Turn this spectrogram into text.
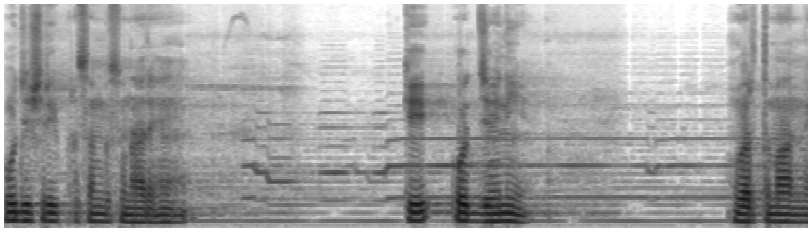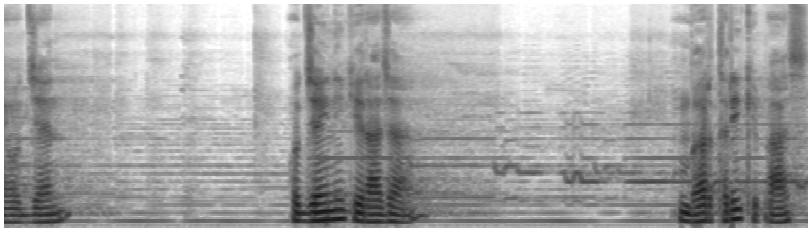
पूज्य श्री प्रसंग सुना रहे हैं कि उज्जैनी वर्तमान में उज्जैन। उज्जैनी के राजा भरथरी के पास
